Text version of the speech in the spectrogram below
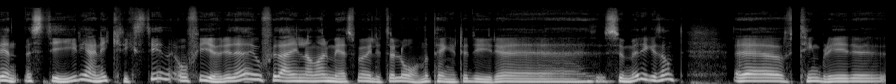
Rentene stiger gjerne i krigstid. Hvorfor gjør de det? Jo, fordi det er en eller annen armé som er villig til å låne penger til dyre eh, summer. ikke sant? Eh, ting blir eh,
